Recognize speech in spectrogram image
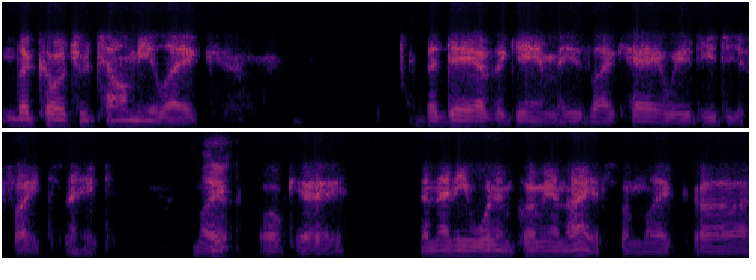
the coach would tell me like the day of the game he's like hey we need you to fight tonight. I'm like okay. And then he wouldn't put me on ice. I'm like uh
